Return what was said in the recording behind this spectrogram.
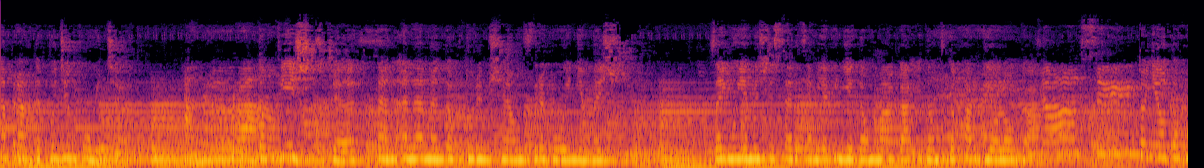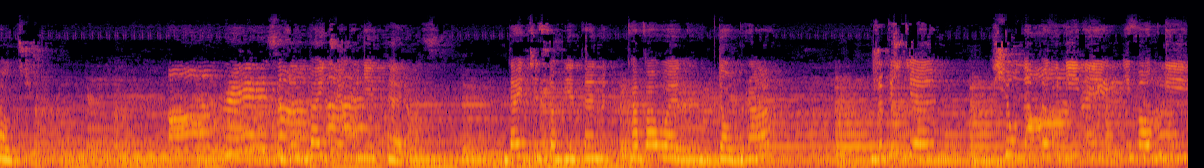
Naprawdę podziękujcie. Dopieśćcie ten element, o którym się z reguły nie myśli. Zajmujemy się sercem jak niedomaga, idąc do kardiologa. To nie o to chodzi. Zadbajcie o nie teraz. Dajcie sobie ten kawałek dobra, żebyście się napełnili i mogli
